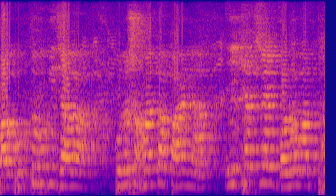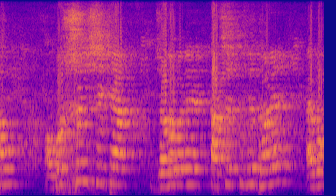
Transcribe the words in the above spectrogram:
বা ভুক্তভোগী যারা কোনো সহায়তা পায় না, এই ক্ষেত্রে গণমাধ্যম অবশ্যই সেটা জনগণের কাছে তুলে ধরে এবং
